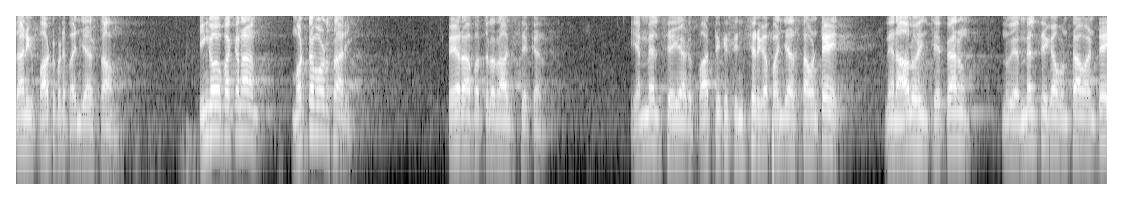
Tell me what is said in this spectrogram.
దానికి పాటుపడి పనిచేస్తాం. ఇంకొక పక్కన మొట్టమొదటిసారి పేరాబత్తుల రాజశేఖర్ ఎమ్మెల్సీ అయ్యాడు. పార్టీకి సిన్సియర్గా పనిచేస్తా ఉంటే నేను ఆలోచించి చెప్పాను నువ్వు ఎమ్మెల్సీగా ఉంటావంటే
